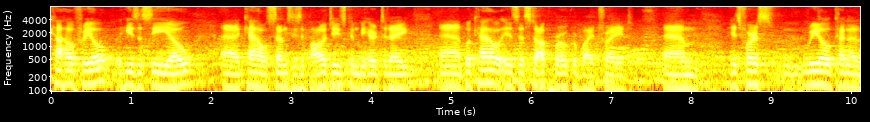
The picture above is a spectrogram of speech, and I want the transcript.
Cathal Friel, he's the CEO. Uh, sends his apologies, couldn't be here today. Uh, but Cathal is a stockbroker by trade. Um, his first real kind of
